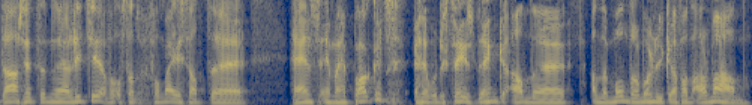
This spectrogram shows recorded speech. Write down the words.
daar zit een eh, liedje, of, of dat, voor mij is dat eh, Hands in My Pocket. En dan moet ik steeds denken aan, eh, aan de mondharmonica van Armaan.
